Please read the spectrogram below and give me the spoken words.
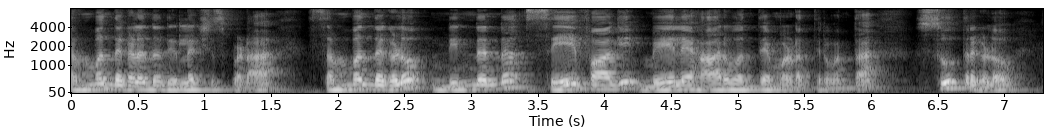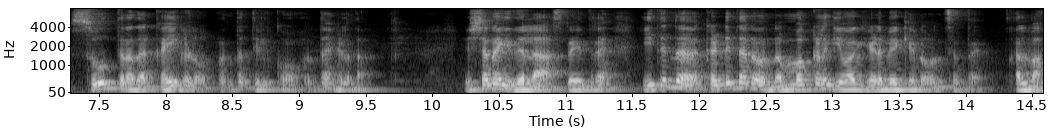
ಸಂಬಂಧಗಳನ್ನು ನಿರ್ಲಕ್ಷಿಸಬೇಡ. ಸಂಬಂಧಗಳು ನಿನ್ನನ್ನು ಸೇಫ್ ಆಗಿ ಮೇಲೆ ಹಾರುವಂತೆ ಮಾಡುತ್ತಿರುವಂಥ ಸೂತ್ರಗಳು, ಸೂತ್ರದ ಕೈಗಳು ಅಂತ ತಿಳ್ಕೊ ಅಂತ ಹೇಳ್ದ. ಎಷ್ಟು ಚೆನ್ನಾಗಿದೆಯಲ್ಲ ಸ್ನೇಹಿತರೆ? ಇದನ್ನು ಖಂಡಿತ ನಾವು ನಮ್ಮ ಮಕ್ಕಳಿಗೆ ಇವಾಗ ಹೇಳಬೇಕೇನೋ ಅನ್ಸುತ್ತೆ, ಅಲ್ವಾ?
